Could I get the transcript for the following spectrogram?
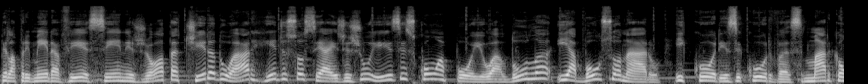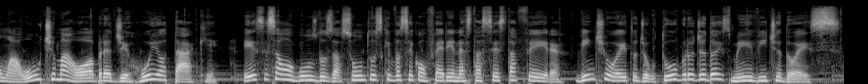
Pela primeira vez, CNJ tira do ar redes sociais de juízes com apoio a Lula e a Bolsonaro. E cores e curvas marcam a última obra de Rui Otaki. Esses são alguns dos assuntos que você confere nesta sexta-feira, 28 de outubro de 2022.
